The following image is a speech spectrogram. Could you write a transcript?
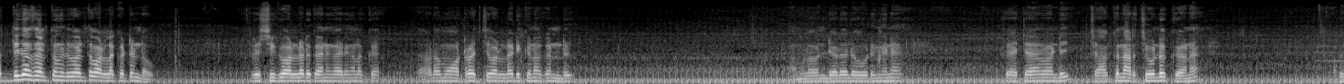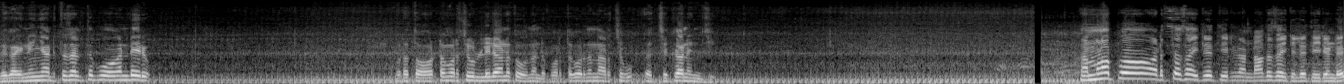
അധിക സ്ഥലത്തും ഇതുപോലത്തെ വള്ളക്കെട്ട് ഉണ്ടാവും. കൃഷിക്ക് വെള്ളം എടുക്കാനും കാര്യങ്ങളൊക്കെ. അവിടെ മോട്ടോർ വെച്ച് വെള്ളം അടിക്കണമൊക്കെ ഉണ്ട്. നമ്മൾ വണ്ടിയുടെ ലോഡിങ്ങിന് കയറ്റാൻ വേണ്ടി ചാക്ക് നിറച്ചുകൊണ്ട് നിൽക്കുകയാണ്. അപ്പോൾ ഇത് കഴിഞ്ഞ് കഴിഞ്ഞാൽ അടുത്ത സ്ഥലത്ത് പോകേണ്ടി വരും. ഇവിടെ തോട്ടം കുറച്ച് ഉള്ളിലാണ് തോന്നുന്നുണ്ട്. പുറത്ത് കൊടുത്ത് നിറച്ച് വെച്ചേക്കാണ് ഇഞ്ചി. നമ്മളപ്പോൾ അടുത്ത സൈറ്റിൽ എത്തിയിട്ടുണ്ട്. രണ്ടാമത്തെ സൈറ്റിൽ എത്തിയിട്ടുണ്ട്.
